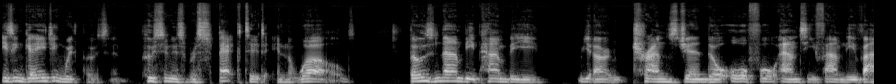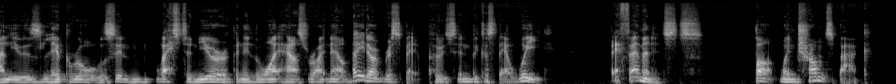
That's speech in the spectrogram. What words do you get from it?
is engaging with Putin. Putin is respected in the world. Those namby-pamby, you know, transgender, awful anti-family values liberals in Western Europe and in the White House right now, they don't respect Putin because they're weak. They're feminists. But when Trump's back,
